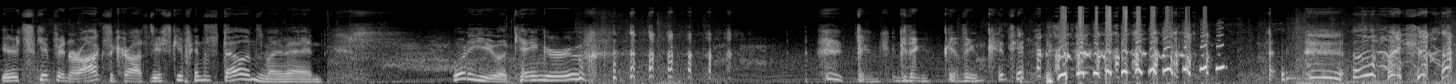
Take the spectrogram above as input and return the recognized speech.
You're skipping rocks across, you're skipping stones, my man. What are you, a kangaroo? oh my god!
